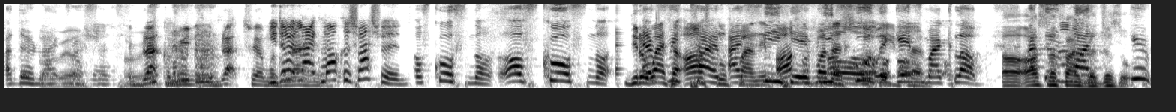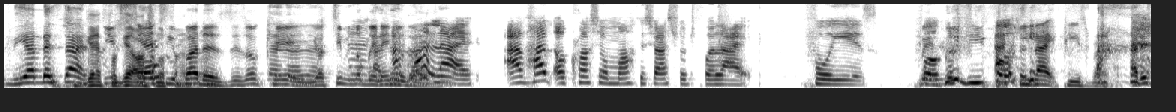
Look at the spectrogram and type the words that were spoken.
I don't For like real, Rashford. for The real. black community, the black term. You don't like Marcus Rashford? Of course not. Of course not. You know why? It's an Arsenal time fan. I see Arsenal him, fans are scores so against bad. my club. Oh, I Arsenal fans like are just him. You understand? forget, You Arsenal Chelsea fans. man. brothers. It's okay. no, no. Your team is not going I I can't lie. I've had a crush on Marcus Rashford for like four years. For Wait, who do you actually like, peace, bro? At this,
